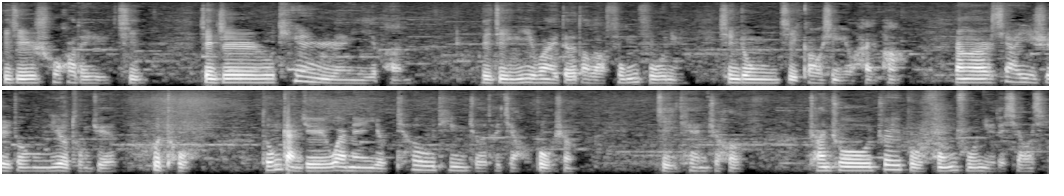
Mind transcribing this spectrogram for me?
以及说话的语气，简直如天人一般。李靖意外得到了冯福女，心中既高兴又害怕，然而下意识中又总觉不妥，总感觉外面有偷听者的脚步声。几天之后，传出追捕冯福女的消息，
